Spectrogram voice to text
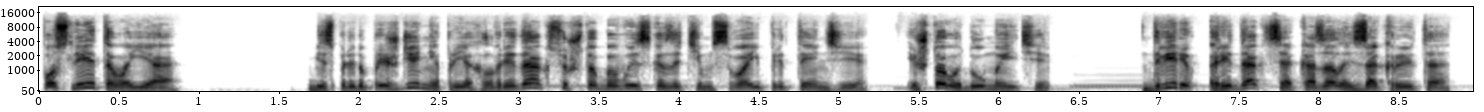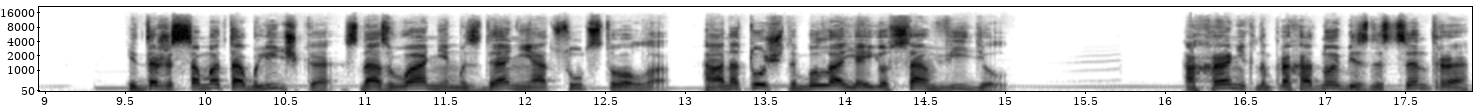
После этого я без предупреждения приехал в редакцию, чтобы высказать им свои претензии. И что вы думаете? Дверь редакции оказалась закрыта. И даже сама табличка с названием издания отсутствовала. А она точно была, я ее сам видел. Охранник на проходной бизнес-центра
